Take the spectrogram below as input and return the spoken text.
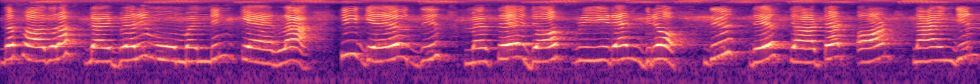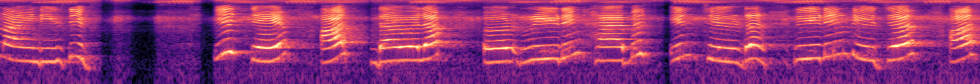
the father of library movement in Kerala. He gave this message of read and grow. This day started on 1996. Each aim at develop a reading habit in children. Reading teaches us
